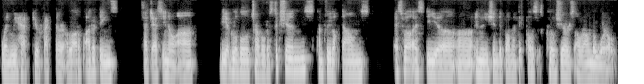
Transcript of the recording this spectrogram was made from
when we had to factor a lot of other things, such as, you know, uh, the global travel restrictions, country lockdowns, as well as the uh, uh, Indonesian diplomatic post closures around the world.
